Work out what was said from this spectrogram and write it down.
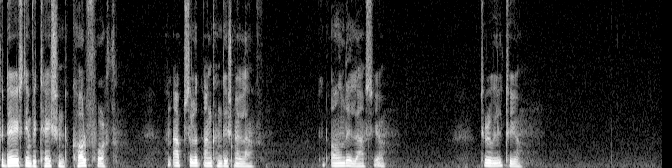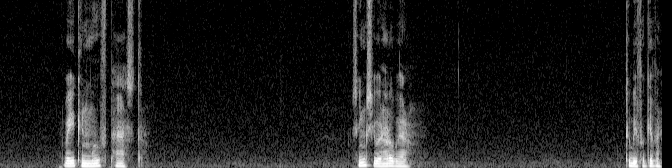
Today is the invitation to call forth an absolute unconditional love that only loves you, to reveal to you where you can move past things you were not aware to be forgiven.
